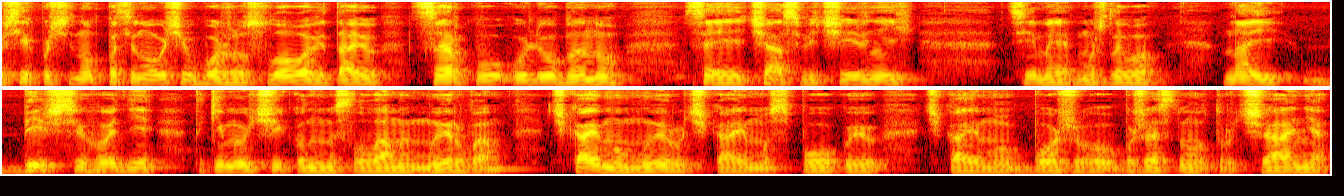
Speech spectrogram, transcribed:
всіх поціновувачів Божого Слова, вітаю церкву улюблену. Цей час вечірній. Цими, можливо, найбільш сьогодні такими очікуваними словами мир вам. Чекаємо миру, чекаємо спокою, чекаємо Божого божественного втручання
